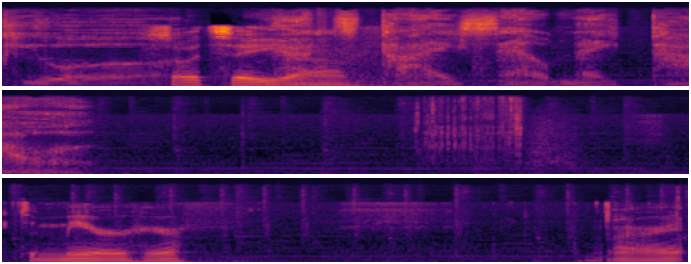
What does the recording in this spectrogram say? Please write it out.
Secure. So it's a uh, cellmate tower. it's a mirror here. All right.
